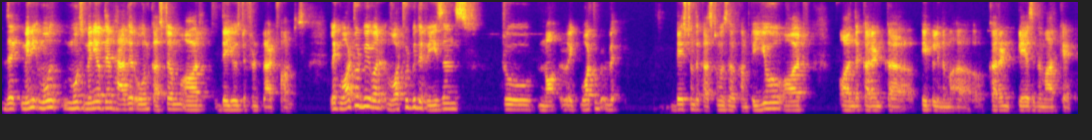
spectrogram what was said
the many most, most many of them have their own custom or they use different platforms. Like what would be one? What would be the reasons to not like what would based on the customers who have come to you or on the current uh, people in the uh, current players in the market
